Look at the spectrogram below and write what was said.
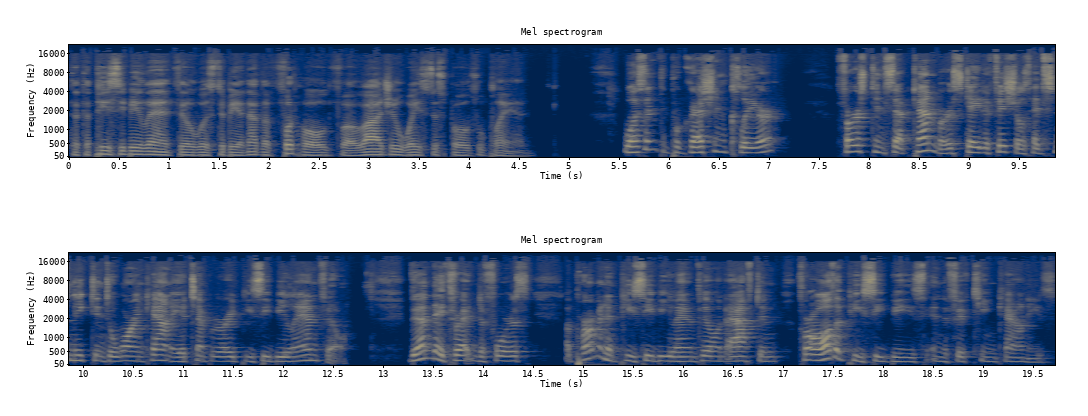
that the PCB landfill was to be another foothold for a larger waste disposal plan. Wasn't the progression clear? First, in September, state officials had sneaked into Warren County a temporary PCB landfill. Then they threatened to force a permanent PCB landfill in Afton for all the PCBs in the 15 counties.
